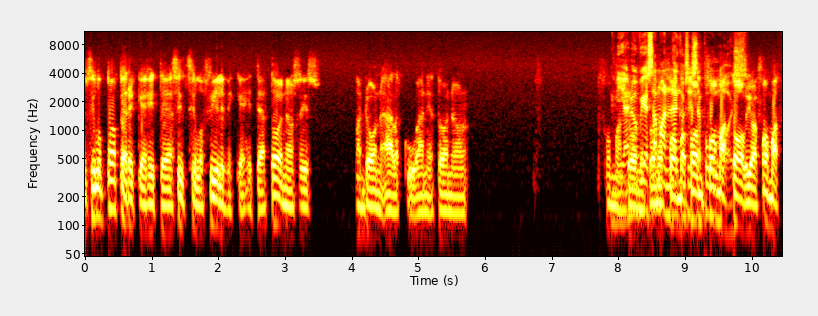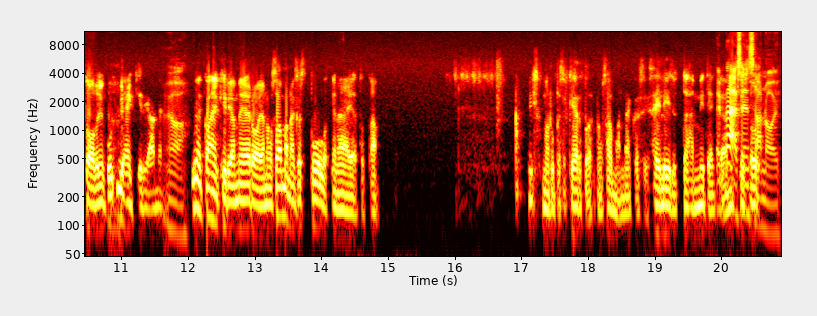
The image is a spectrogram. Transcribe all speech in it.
silloin paperikehite ja sitten silloin filmikehite. Ja toinen on siis Adon LQN ja toinen on Fomadon, Ja ne on vielä samannäköisissä Fom- Fom- Fomatol, joo, Fomatol, niin kuin yhden kirjaimen, Joo. yhden kahden kirjaimen ero, ja ne on samannäköiset pullot ja näin, ja tota, miksi mä rupesin kertoa, että ne on samannäköisiä, se ei liity tähän mitenkään. En mä sen siis sanoin.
